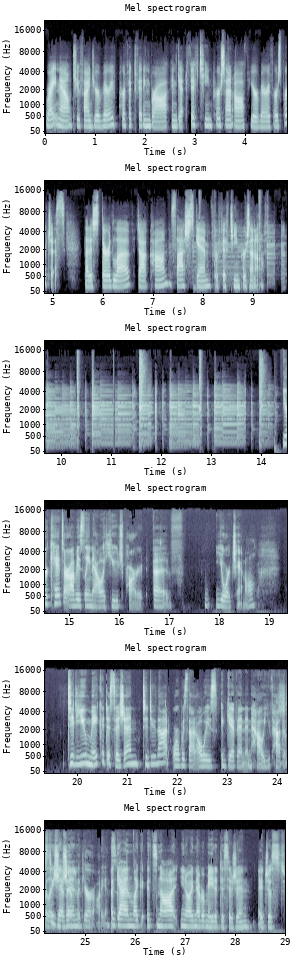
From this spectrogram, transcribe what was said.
right now to find your very perfect fitting bra and get 15% off your very first purchase. That is thirdlove.com slash skimm for 15% off. Your kids are obviously now a huge part of your channel. Did you make a decision to do that, or was that always a given in how you've had the Just relationship with your audience? Again, like it's not, you know, I never made a decision. It just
